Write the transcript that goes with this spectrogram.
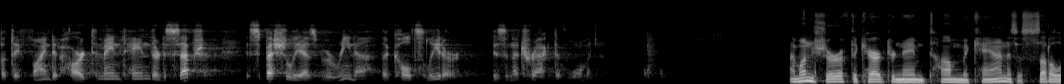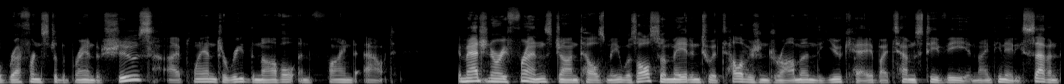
But they find it hard to maintain their deception, especially as Verena, the cult's leader, is an attractive woman. I'm unsure if the character named Tom McCann is a subtle reference to the brand of shoes. I plan to read the novel and find out. Imaginary Friends, John tells me, was also made into a television drama in the UK by Thames TV in 1987,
